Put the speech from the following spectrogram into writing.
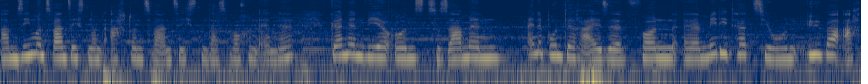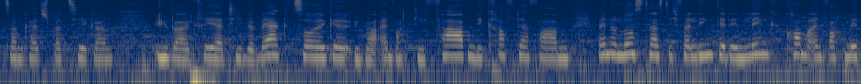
am 27. und 28. das Wochenende gönnen wir uns zusammen eine bunte Reise von äh, Meditation über Achtsamkeitsspaziergang, über kreative Werkzeuge, über einfach die Farben, die Kraft der Farben. Wenn du Lust hast, ich verlinke dir den Link, komm einfach mit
